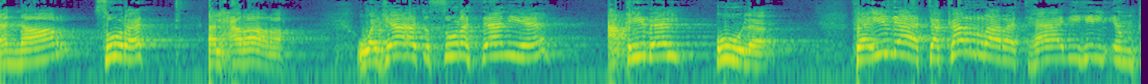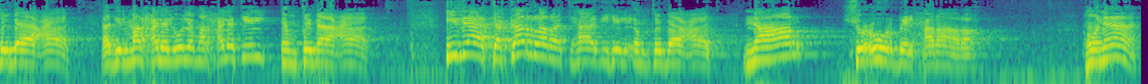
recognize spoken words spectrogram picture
النار صورة الحرارة. وجاءت الصورة الثانية عقيب الأولى. فإذا تكررت هذه الانطباعات هذه المرحلة الأولى مرحلة الانطباعات. إذا تكررت هذه الانطباعات نار شعور بالحرارة. هنا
